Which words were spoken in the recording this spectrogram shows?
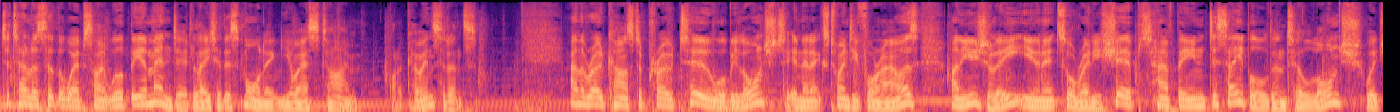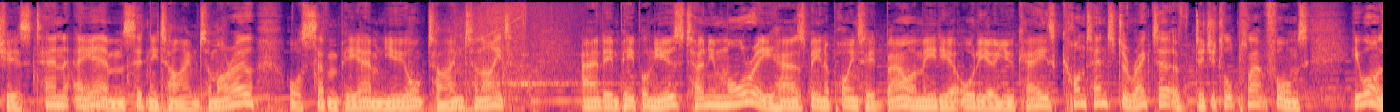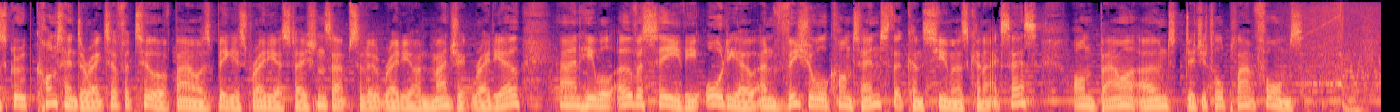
to tell us that the website will be amended later this morning, US time. What a coincidence. And the RODECaster Pro 2 will be launched in the next 24 hours. Unusually, units already shipped have been disabled until launch, which is 10 a.m. Sydney time tomorrow or 7 p.m. New York time tonight. And in People News, Tony Moorey has been appointed Bauer Media Audio UK's Content Director of Digital Platforms. He was Group Content Director for two of Bauer's biggest radio stations, Absolute Radio and Magic Radio, and he will oversee the audio and visual content that consumers can access on Bauer owned digital platforms.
